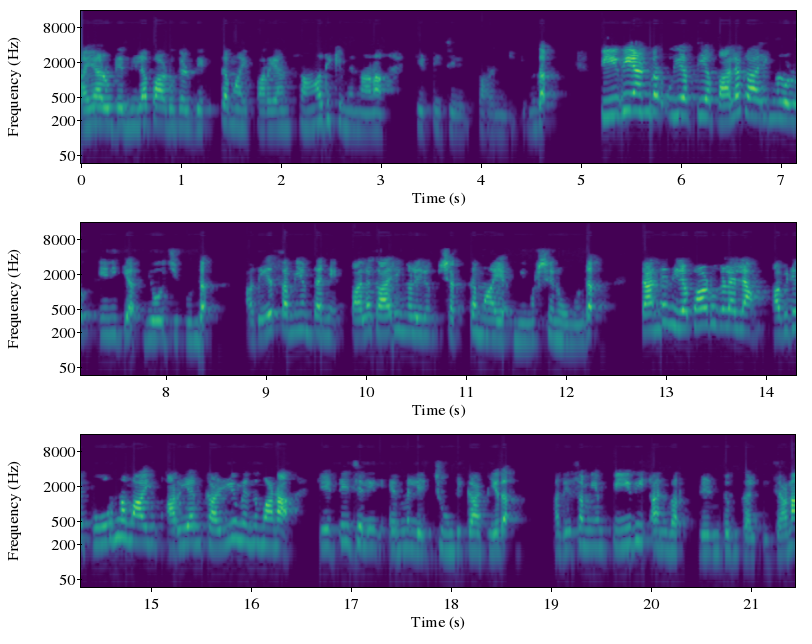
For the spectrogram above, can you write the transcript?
അയാളുടെ നിലപാടുകൾ വ്യക്തമായി പറയാൻ സാധിക്കുമെന്നാണ് കെ ടി ജലീൽ പറഞ്ഞിരിക്കുന്നത്. പി വി അൻവർ ഉയർത്തിയ പല കാര്യങ്ങളോടും എനിക്ക് യോജിപ്പുണ്ട്. അതേസമയം തന്നെ പല കാര്യങ്ങളിലും ശക്തമായ വിമർശനവുമുണ്ട്. തന്റെ നിലപാടുകളെല്ലാം അവിടെ പൂർണമായും അറിയാൻ കഴിയുമെന്നുമാണ് കെ ടി ജലീൽ എ ചൂണ്ടിക്കാട്ടിയത്. അതേസമയം പി വി അൻവർ രണ്ടും കൽപ്പിച്ചാണ്.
